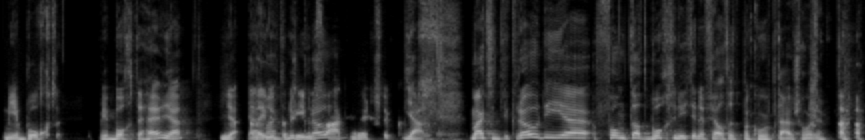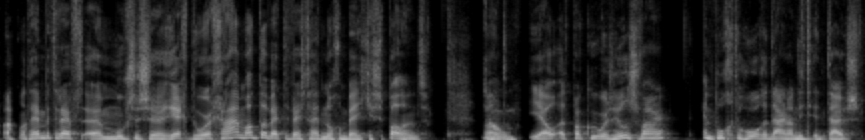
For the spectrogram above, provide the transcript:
meer bochten. Meer bochten, hè? Ja. Ja, alleen het Maarten begin is Ducro? vaak een rechtstuk. Ja, Maarten Ducro die eh, vond dat bochten niet in een veld het parcours thuis hoorden. Wat hem betreft eh, moesten ze recht doorgaan, want dan werd de wedstrijd nog een beetje spannend. Want Oh. Jel, het parcours was heel zwaar En bochten horen daar dan niet in thuis.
